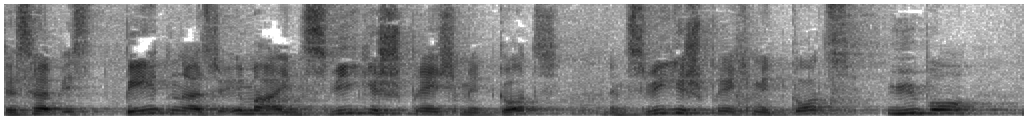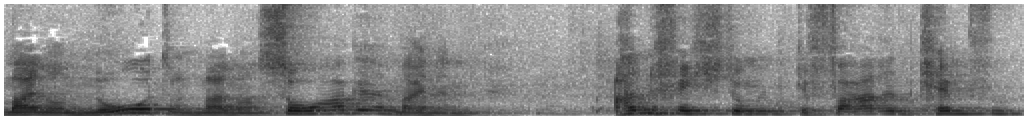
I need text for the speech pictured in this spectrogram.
Deshalb ist Beten also immer ein Zwiegespräch mit Gott, ein Zwiegespräch mit Gott über meiner Not und meiner Sorge, meinen Anfechtungen, Gefahren, Kämpfen.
